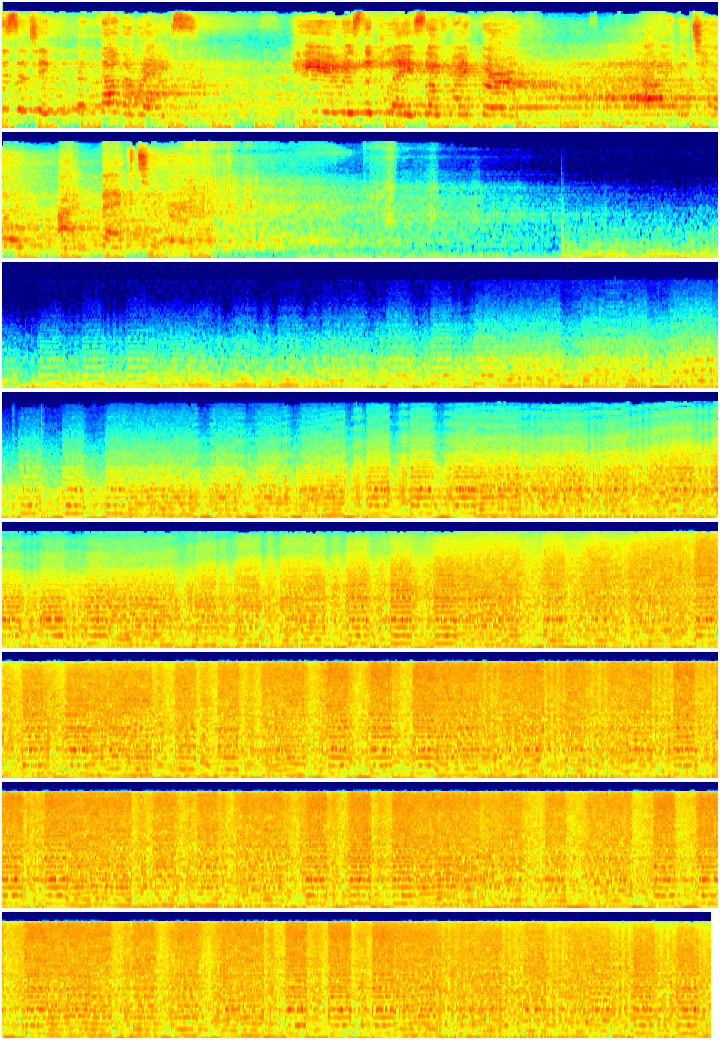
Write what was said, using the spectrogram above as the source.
visiting another race. Here is the place of my birth. I'm Thank you.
